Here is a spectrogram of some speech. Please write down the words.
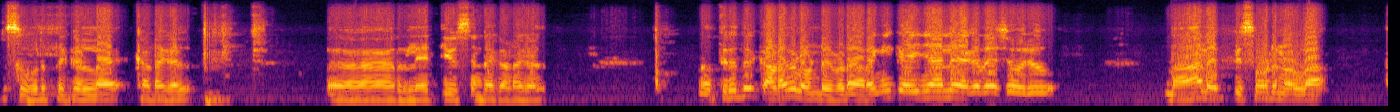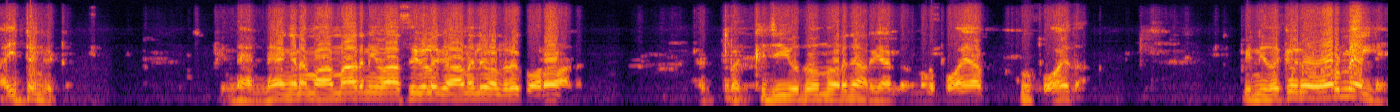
സുഹൃത്തുക്കളുടെ കടകൾ റിലേറ്റീവ്സിന്റെ കടകൾ. ഒത്തിരി കടകളുണ്ട്. ഇവിടെ ഇറങ്ങിക്കഴിഞ്ഞാൽ ഏകദേശം ഒരു നാല് എപ്പിസോഡിനുള്ള ഐറ്റം കിട്ടും. പിന്നെ എന്നെ അങ്ങനെ മാമാർ നിവാസികൾ കാണൽ വളരെ കുറവാണ്. ട്രക്ക് ജീവിതം എന്ന് പറഞ്ഞാൽ അറിയാമല്ലോ നമ്മൾ പോയാ പോയതാ. പിന്നെ ഇതൊക്കെ ഒരു ഓർമ്മയല്ലേ.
